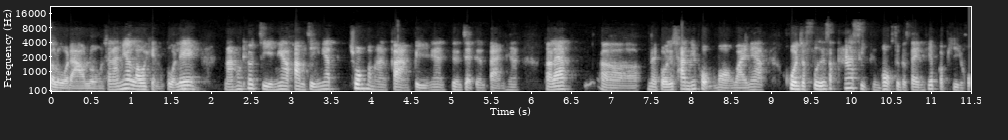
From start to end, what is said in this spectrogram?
สโลว์ดาวลง ฉะนั้นเนี่ยเราเห็นตัวเลขนักท่องเที่ยวจีนเนี่ยความจริงเนี่ยช่วงประมาณกลางปีเนี่ยเดือนเจ็ดเดือนแปดเนี่ยตอนแรกในโปรเจคชันที่ผมมองไว้เนี่ยควรจะฟื้นสักห้าสิบถึงหกสิบเปอร์เซ็นเทียบกับพีโค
